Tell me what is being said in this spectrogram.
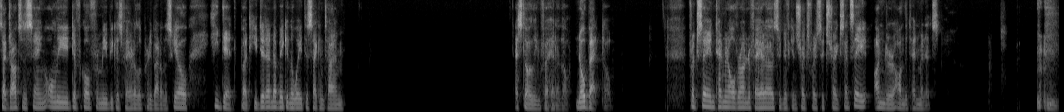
Zach Johnson is saying only difficult for me because Fajeda looked pretty bad on the scale. He did, but he did end up making the weight the second time. I still lean Fajeda though. No bet though. Frick saying 10 minute over under Fajeda, significant strikes 46 strikes. I'd say under on the 10 minutes.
